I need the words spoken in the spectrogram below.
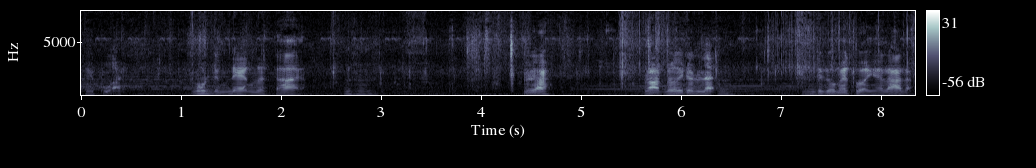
เลยปูอัดนุ่นแดงๆเลย ได้อื้อหือนี่เหรอ ราดเลยจนแหละมันจะดูไม่สวยไงราดอะ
